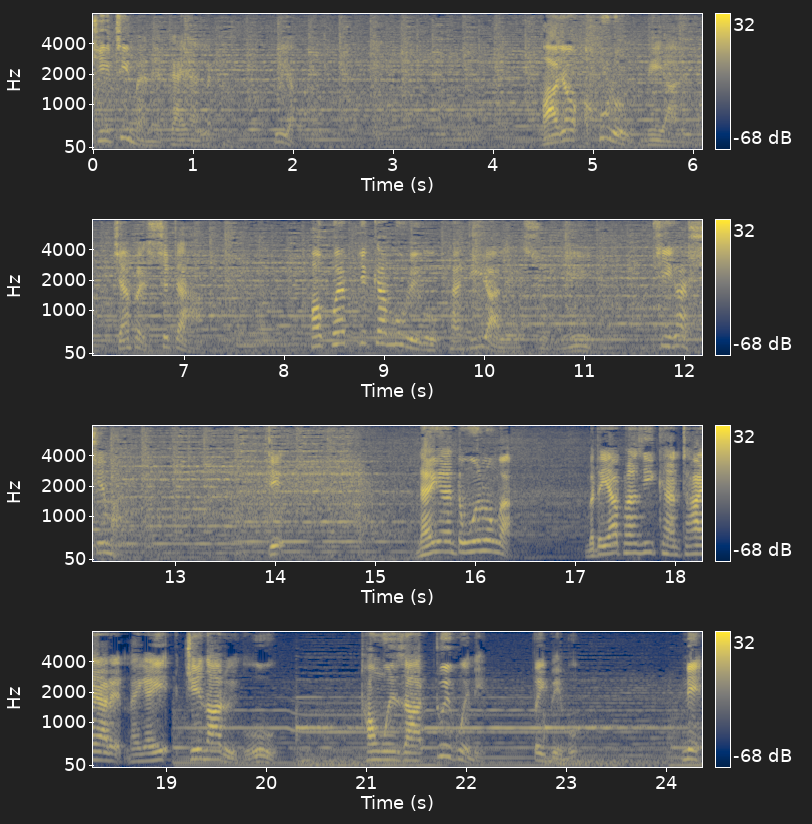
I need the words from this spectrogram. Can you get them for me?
ကြည်ထိမှန်တဲ့ဒဏ်ရာလက္ခဏာတွေ့ရပါတယ်။ဘာကြောင့်အခုလိုနေရာတွေမှာအကြမ်းဖက်စစ်တပ်ဟာဟောက်ခွဲပြစ်ခတ်မှုတွေကိုဖန်တီးတာလဲဆိုရင်ဖြေကရှင်းပါတယ်။ဒီနိုင်ငံတော်ဝန်လုံးကမတရားဖန်ဆီးခံထားရတဲ့နိုင်ငံရေးအကျဉ်းသားတွေကိုထောင်ဝင်စာတွေ့ခွင့်တွေပိတ်ပင်ဖို့နှစ်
